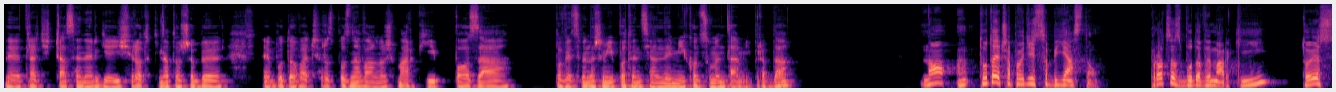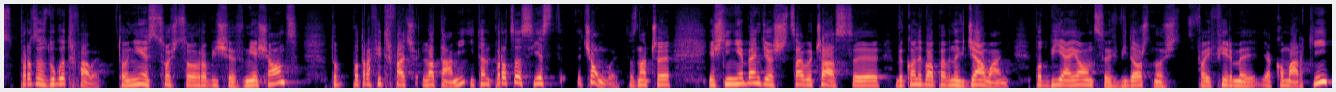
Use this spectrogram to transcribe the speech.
e, tracić czas, energię i środki na to, żeby e, budować rozpoznawalność marki poza, powiedzmy, naszymi potencjalnymi konsumentami, prawda? No, tutaj trzeba powiedzieć sobie jasno. Proces budowy marki to jest proces długotrwały. To nie jest coś, co robi się w miesiąc, to potrafi trwać latami i ten proces jest ciągły. To znaczy, jeśli nie będziesz cały czas y, wykonywał pewnych działań podbijających widoczność Twojej firmy jako marki,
